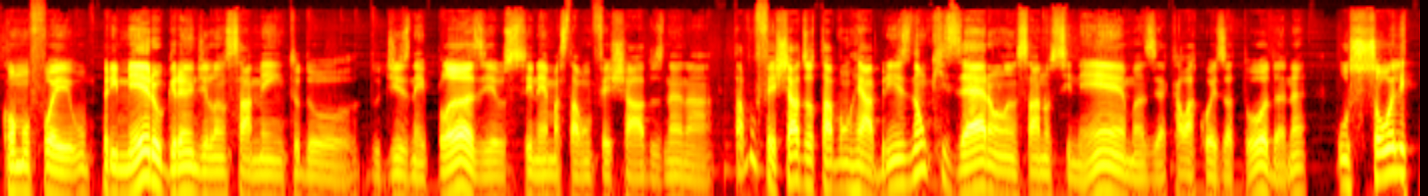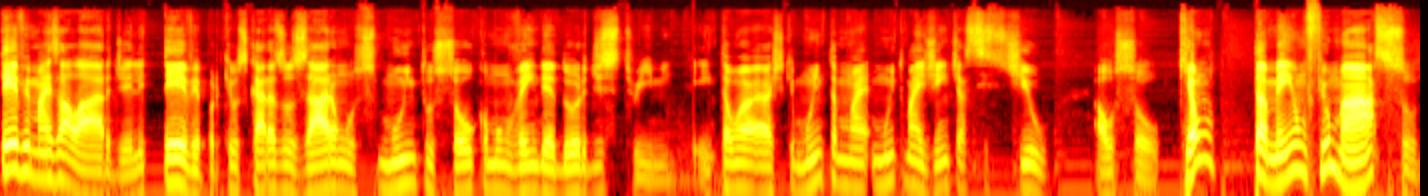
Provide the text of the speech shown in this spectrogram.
como foi o primeiro grande lançamento do, do Disney Plus, e os cinemas estavam fechados, né? Estavam fechados ou estavam reabrindo, eles não quiseram lançar nos cinemas e aquela coisa toda, né? O Soul, ele teve mais alarde, ele teve, porque os caras usaram os, muito o Soul como um vendedor de streaming. Então eu acho que muita, muito mais gente assistiu ao Soul, que é um também um filmaço.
